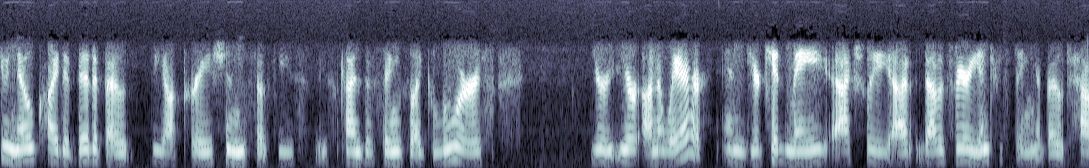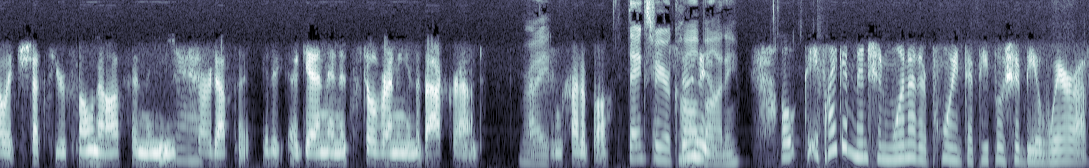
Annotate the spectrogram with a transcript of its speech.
you know quite a bit about the operations of these these kinds of things like lures, you're you're unaware, and your kid may actually. Uh, that was very interesting about how it shuts your phone off, and then you Yeah. start up it, it again, and it's still running in the background. right. It's incredible. Thanks for your call. Bonnie. Oh, if I could mention one other point that people should be aware of.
